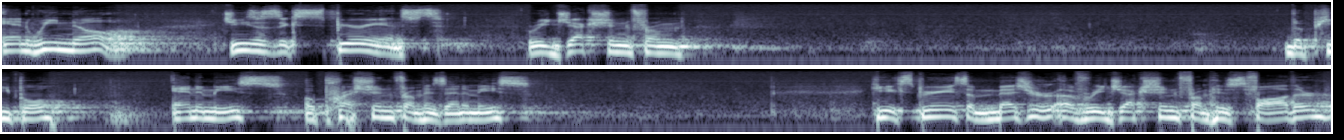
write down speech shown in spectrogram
And we know Jesus experienced rejection from the people, enemies, oppression from his enemies. He experienced a measure of rejection from his Father,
